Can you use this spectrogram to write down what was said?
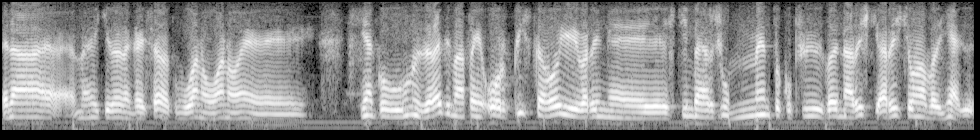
Bena, me hiki da gaisa, tu wano wano, eh? Sianko unu zerati, ma fain or pista hoi, barin stimba harju, mento kopu, barin ariski, ariski ona barin niage.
